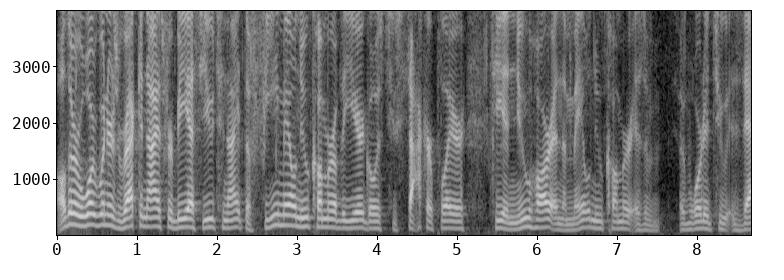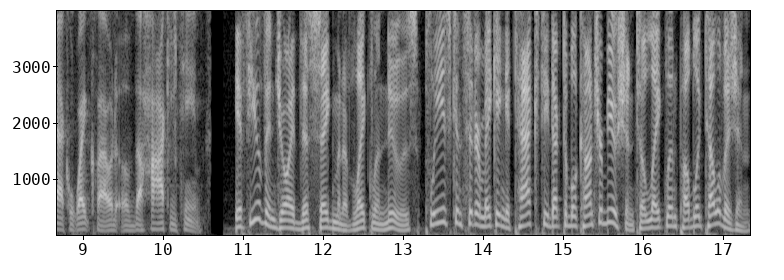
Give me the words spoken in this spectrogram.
Other award winners recognized for BSU tonight. The female newcomer of the year goes to soccer player Tia Newhart, and the male newcomer is awarded to Zach Whitecloud of the hockey team. If you've enjoyed this segment of Lakeland News, please consider making a tax-deductible contribution to Lakeland Public Television.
